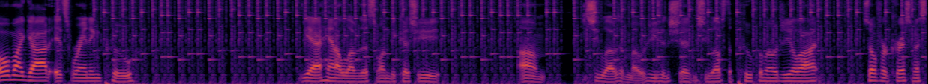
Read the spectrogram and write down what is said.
Oh my god, it's raining poo. Yeah, Hannah loved this one because she, um, she loves emojis and shit, and she loves the poop emoji a lot. So for Christmas,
